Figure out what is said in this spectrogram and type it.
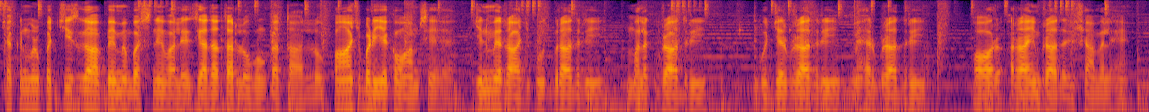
चक नंबर 25 गाबे में बसने वाले ज़्यादातर लोगों का ताल्लुक पाँच बड़ी अकवाम से है, जिनमें राजपूत बरदरी, मलक बरदरी गुजर बरदरी, मेहर बरदरी और अराइम बरदरी शामिल हैं।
